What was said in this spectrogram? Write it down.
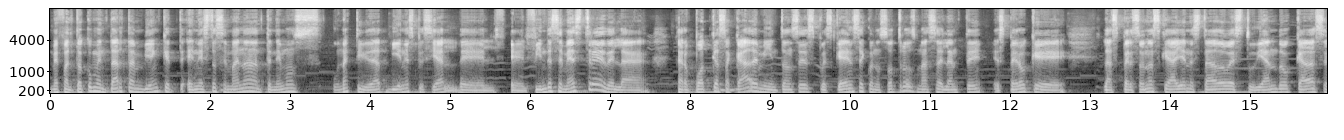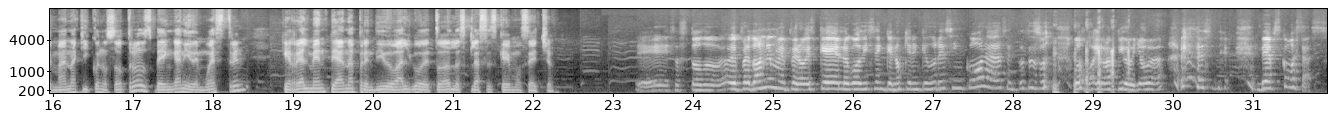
me faltó comentar también que en esta semana tenemos una actividad bien especial del el fin de semestre de la Caro Podcast Academy. Entonces, pues quédense con nosotros. Más adelante, espero que las personas que hayan estado estudiando cada semana aquí con nosotros vengan y demuestren que realmente han aprendido algo de todas las clases que hemos hecho. Eh, eso es todo. Eh, perdónenme, pero es que luego dicen que no quieren que dure cinco horas, entonces voy rápido yo, ¿verdad? Este, Debs, ¿cómo estás?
